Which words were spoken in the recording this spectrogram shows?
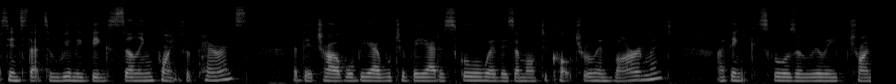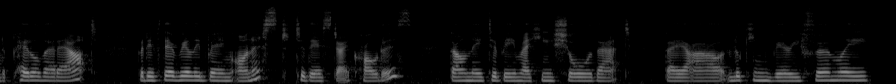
since that's a really big selling point for parents that their child will be able to be at a school where there's a multicultural environment. I think schools are really trying to peddle that out. But if they're really being honest to their stakeholders, they'll need to be making sure that they are looking very firmly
